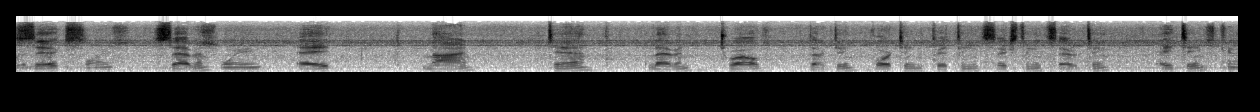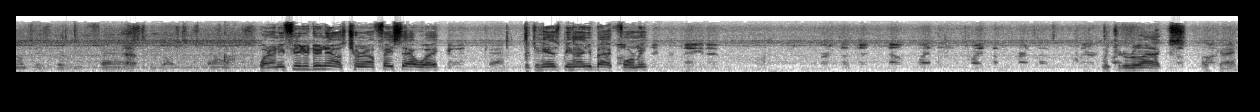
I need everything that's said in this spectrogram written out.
Six. Seven, Swing. eight, nine, 10, 11, 12, 13, 14, 15, 16, 17, 18. His count is very fast. Yep. He lost his balance. What I need for you to do now is turn around, face that way. Okay. Put your hands behind your back for me. I want you to relax. Okay.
